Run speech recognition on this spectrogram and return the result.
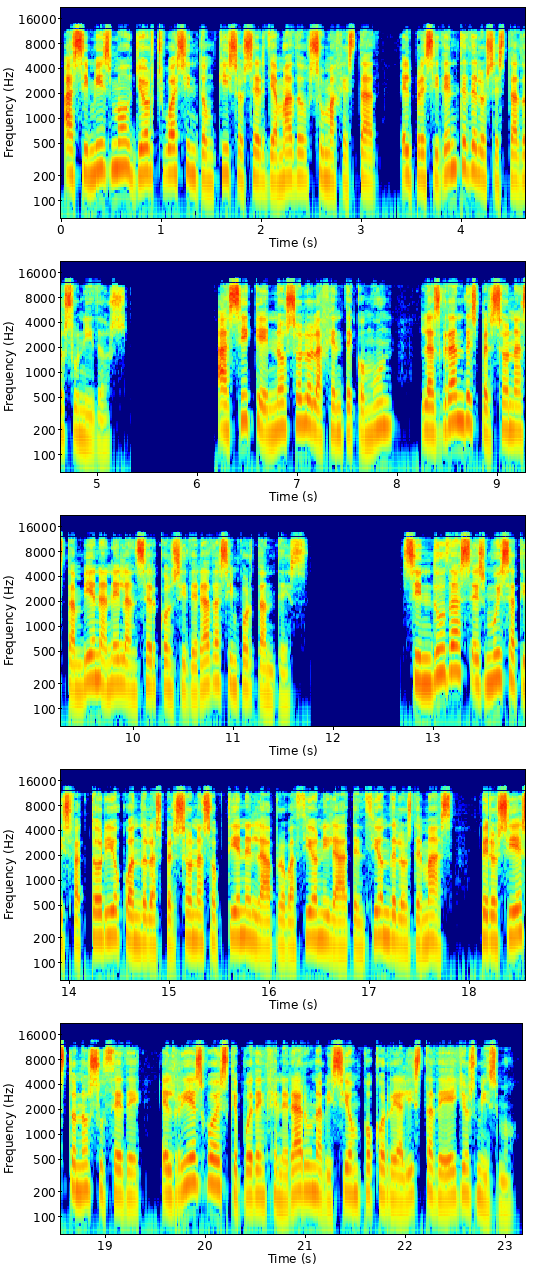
Asimismo, George Washington quiso ser llamado Su Majestad, el presidente de los Estados Unidos. Así que no solo la gente común, las grandes personas también anhelan ser consideradas importantes. Sin dudas es muy satisfactorio cuando las personas obtienen la aprobación y la atención de los demás, pero si esto no sucede, el riesgo es que pueden generar una visión poco realista de ellos mismos.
